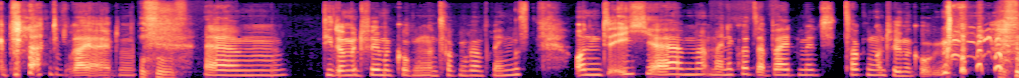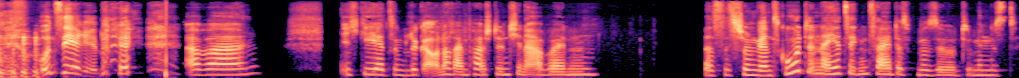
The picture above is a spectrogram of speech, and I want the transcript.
Geplante Freiheiten. ähm, die du mit Filme gucken und Zocken verbringst. Und ich ähm, meine Kurzarbeit mit Zocken und Filme gucken. und Serien. Aber ich gehe ja zum Glück auch noch ein paar Stündchen arbeiten. Das ist schon ganz gut in der jetzigen Zeit, dass man so zumindest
